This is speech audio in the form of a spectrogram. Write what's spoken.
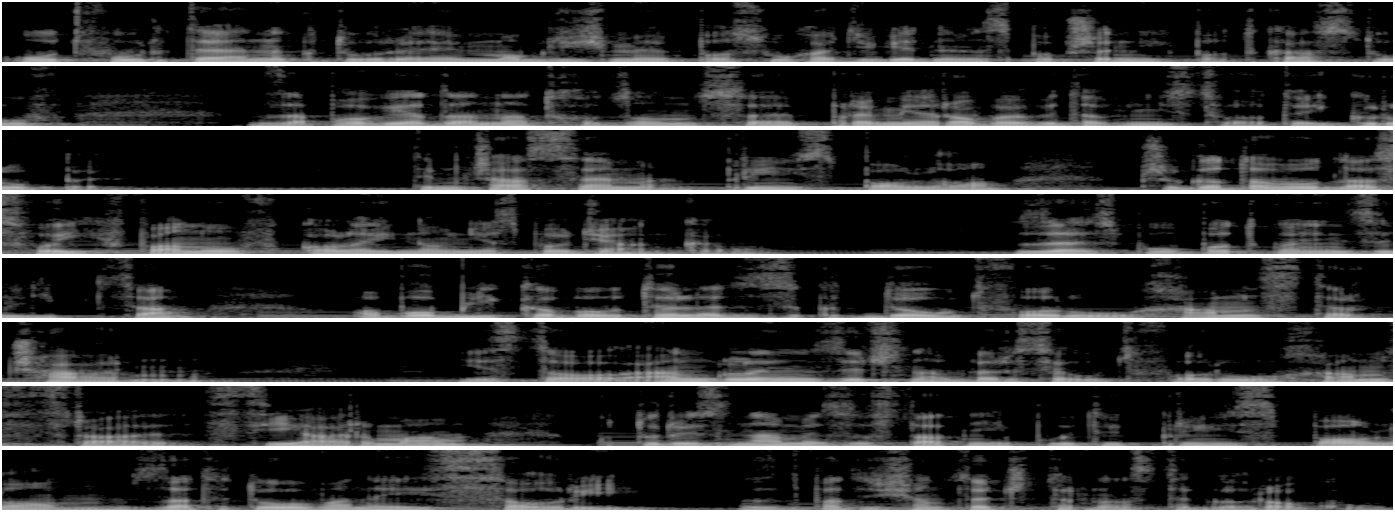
Utwór ten, który mogliśmy posłuchać w jednym z poprzednich podcastów, zapowiada nadchodzące premierowe wydawnictwo tej grupy. Tymczasem Prince Polo przygotował dla swoich fanów kolejną niespodziankę. Zespół pod koniec lipca opublikował teledysk do utworu Hamster Charm – jest to anglojęzyczna wersja utworu Hamstra Siarma, który znamy z ostatniej płyty Prince Polo zatytułowanej Sorry z 2014 roku.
